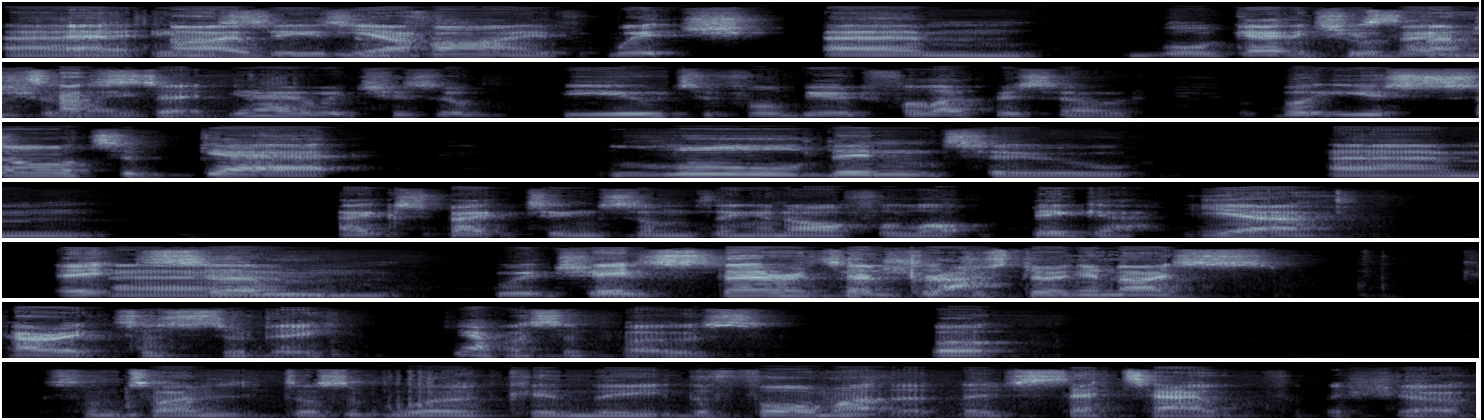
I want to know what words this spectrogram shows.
uh, in I- season yeah. five, which um, we'll get Which to eventually. fantastic. Yeah, which is a beautiful, beautiful episode. But you sort of get lulled into um, expecting something an awful lot bigger. Yeah. It's um, um, which is their attempt at just doing a nice character study, Yeah. I suppose. But sometimes it doesn't work in the, the format that they've set out for the show.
